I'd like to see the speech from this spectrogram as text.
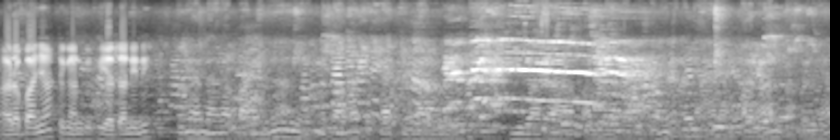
Harapannya dengan kegiatan ini? dengan harapan ini pertama terkait dengan di masa pandemi ini ketahanan pangan tentunya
